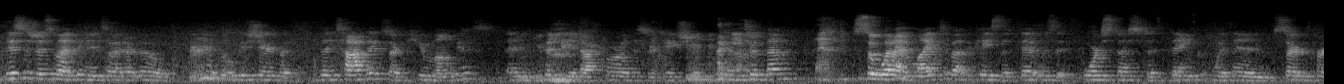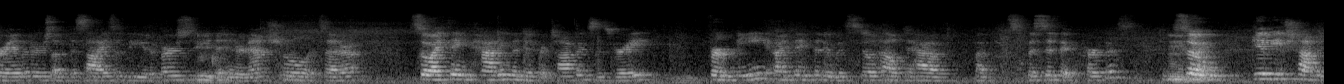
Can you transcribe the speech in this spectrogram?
this is just my opinion, so I don't know if it will be shared, but the topics are humongous and could be a doctoral dissertation, each of them. So what I liked about the case of fit was it forced us to think within certain parameters of the size of the university, the mm-hmm. international, et cetera. So I think having the different topics is great. For me, I think that it would still help to have a specific purpose. Mhm. So give each topic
